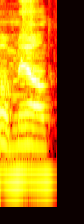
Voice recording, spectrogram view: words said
Oh merde.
